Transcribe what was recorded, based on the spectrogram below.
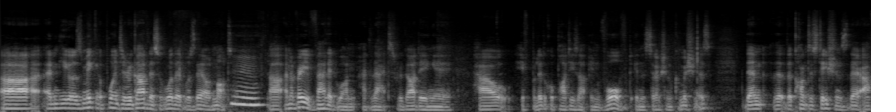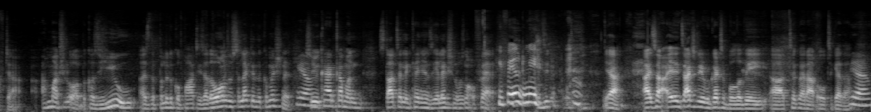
uh, and he was making a point regardless of whether it was there or not, uh, and a very valid one at that, regarding uh, how if political parties are involved in the selection of commissioners, then the, the contestations thereafter are much lower because you, as the political parties, are the ones who selected the commissioner. Yeah. So you can't come and start telling Kenyans the election was not fair. He failed me. Yeah, I, so it's actually regrettable that they uh, took that out altogether. Yeah.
